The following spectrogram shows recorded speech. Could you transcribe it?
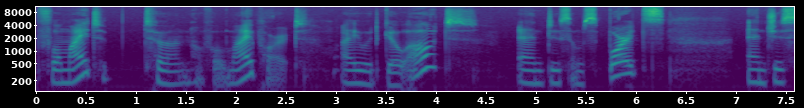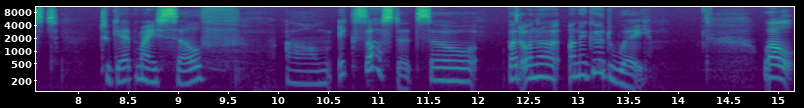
for my t- turn, or for my part, I would go out and do some sports and just to get myself um, exhausted. So, but on a on a good way. Well,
